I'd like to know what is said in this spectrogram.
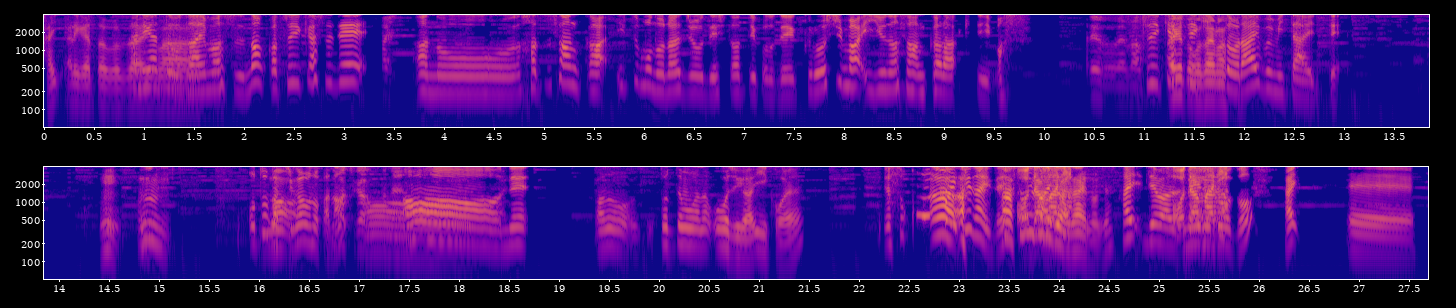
はい、ありがとうございます。。ありがとうございますす。なんかツイキャスで、あのー初参加、いつものラジオでしたっていうことで、黒島いゆなさんから来ています。ありがとうございます。ツイキャスで聞ありがとうございますくとライブみたいって。うん。うん。音が違うのかな、音が違うんですかね。ああ、ね。あの、とってもあの王子がいい声？いや、そこは書いてないで。あ、そういう声ではないのね。はい、では、メールどうぞ。えー、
